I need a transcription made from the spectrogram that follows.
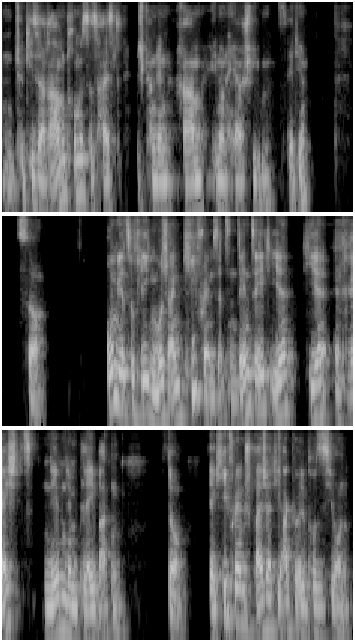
ein türkiser Rahmen drum ist. Das heißt, ich kann den Rahmen hin und her schieben. Seht ihr? So. Um hier zu fliegen, muss ich einen Keyframe setzen. Den seht ihr hier rechts neben dem Play-Button. So, der Keyframe speichert die aktuelle Position.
